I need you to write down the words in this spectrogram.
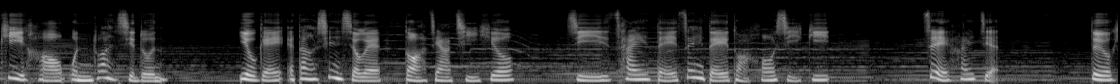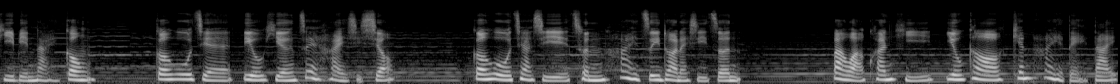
气候温暖湿润，游街会当迅速的大正气候，是采茶制茶大好时机。这海节对渔民来讲，歌舞节流行这海习俗。歌舞正是春海最暖的时阵，八月款鱼游到近海的地带，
